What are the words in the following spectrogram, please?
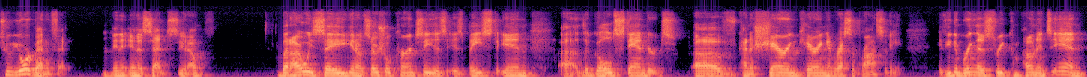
to your benefit mm-hmm. in, in a sense you know? But i always say you know social currency is is based in uh, the gold standards of kind of sharing caring and reciprocity. If you can bring those three components in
